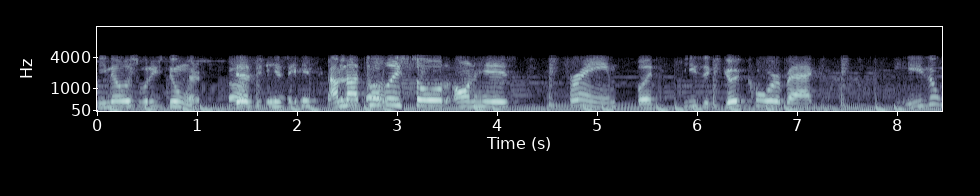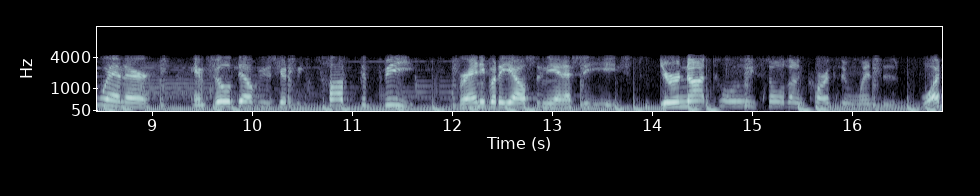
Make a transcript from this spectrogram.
He knows what he's doing. Does his, his, I'm not totally sold on his frame, but he's a good quarterback. He's a winner, and Philadelphia is going to be tough to beat for anybody else in the NFC East. You're not totally sold on Carson Wentz's what?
